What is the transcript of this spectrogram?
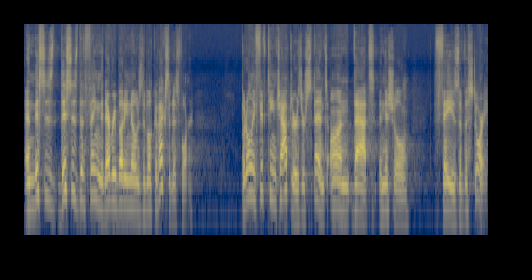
And this is, this is the thing that everybody knows the book of Exodus for. But only 15 chapters are spent on that initial phase of the story.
